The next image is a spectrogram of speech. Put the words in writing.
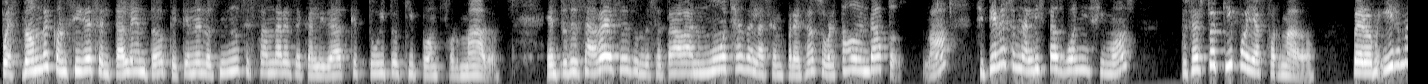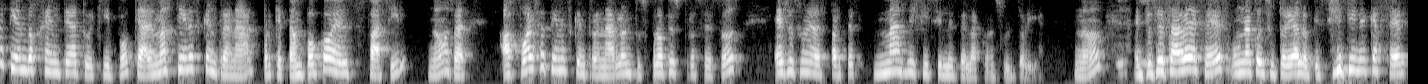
Pues ¿dónde consigues el talento que tiene los mismos estándares de calidad que tú y tu equipo han formado? Entonces, a veces donde se traban muchas de las empresas, sobre todo en datos, ¿no? Si tienes analistas buenísimos, pues es tu equipo ya formado. Pero ir metiendo gente a tu equipo, que además tienes que entrenar, porque tampoco es fácil, ¿no? O sea, a fuerza tienes que entrenarlo en tus propios procesos. Esa es una de las partes más difíciles de la consultoría, ¿no? Entonces, a veces, una consultoría lo que sí tiene que hacer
